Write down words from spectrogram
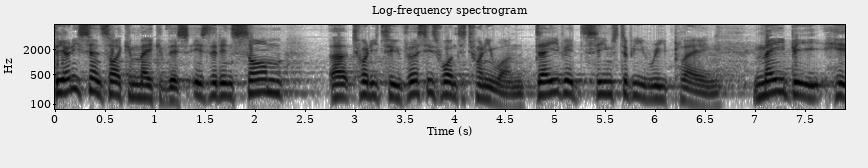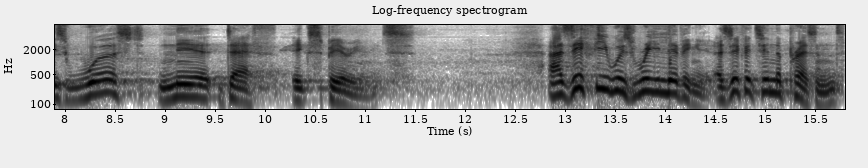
The only sense I can make of this is that in Psalm uh, 22, verses 1 to 21, David seems to be replaying maybe his worst near death experience. As if he was reliving it, as if it's in the present.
